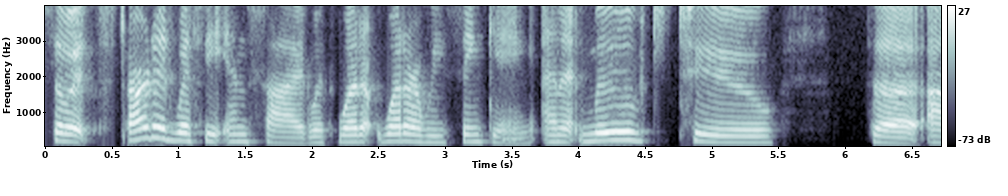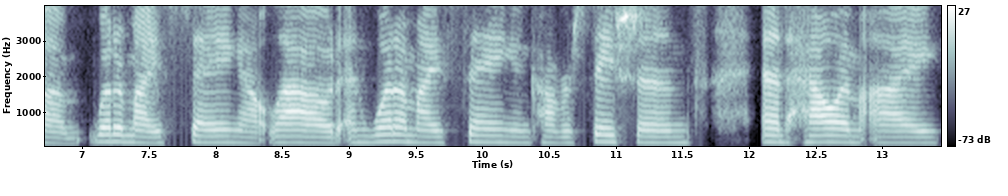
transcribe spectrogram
So it started with the inside, with what what are we thinking, and it moved to the um, what am I saying out loud, and what am I saying in conversations, and how am I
